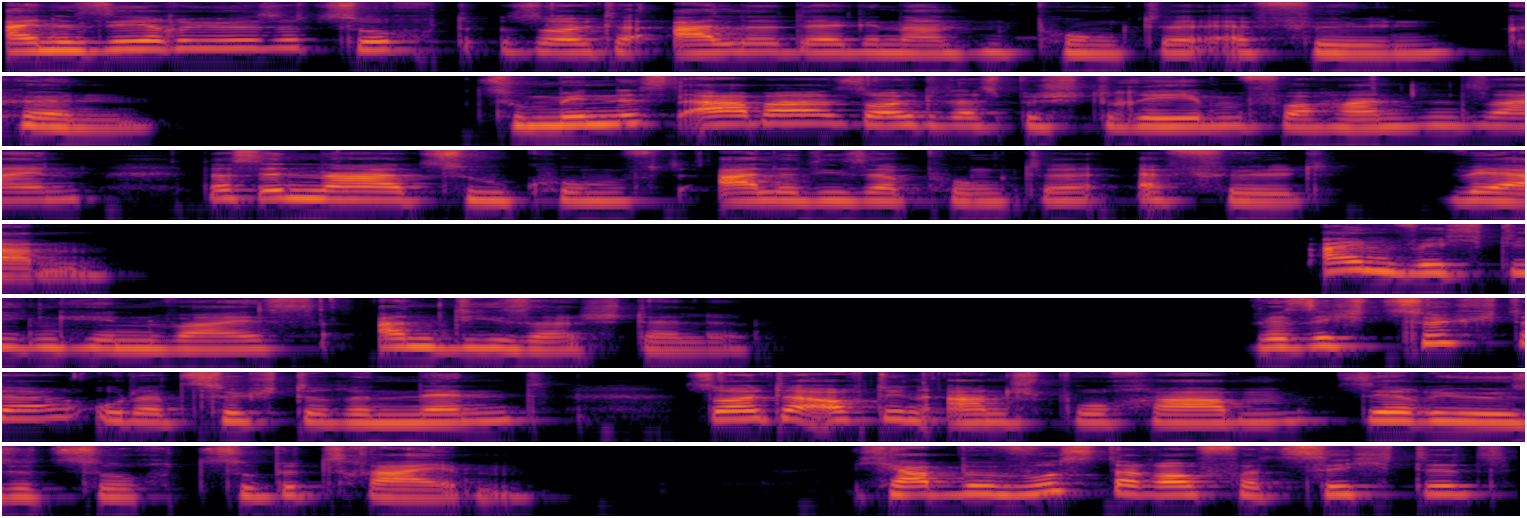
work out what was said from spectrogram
Eine seriöse Zucht sollte alle der genannten Punkte erfüllen können. Zumindest aber sollte das Bestreben vorhanden sein, dass in naher Zukunft alle dieser Punkte erfüllt werden. Ein wichtigen Hinweis an dieser Stelle. Wer sich Züchter oder Züchterin nennt, sollte auch den Anspruch haben, seriöse Zucht zu betreiben. Ich habe bewusst darauf verzichtet,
